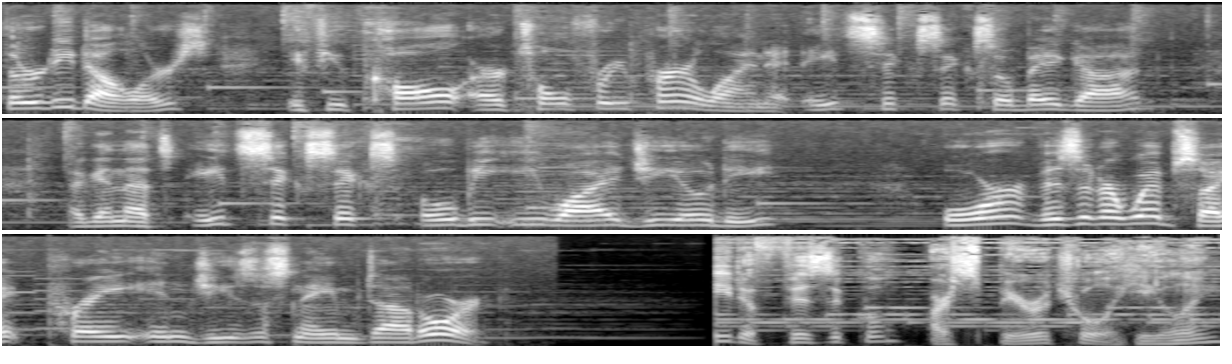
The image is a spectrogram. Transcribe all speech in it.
$30 if you call our toll free prayer line at 866 Obey God. Again, that's 866 O B E Y G O D. Or visit our website, prayinjesusname.org. Need a physical or spiritual healing?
